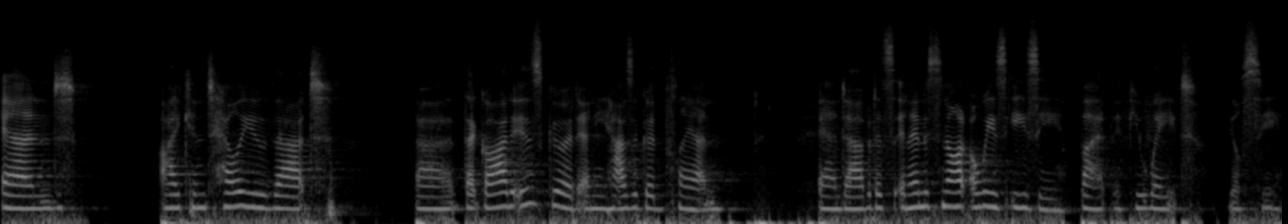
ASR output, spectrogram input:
And I can tell you that, uh, that God is good and He has a good plan. And, uh, but it's, and it's not always easy, but if you wait, you'll see.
